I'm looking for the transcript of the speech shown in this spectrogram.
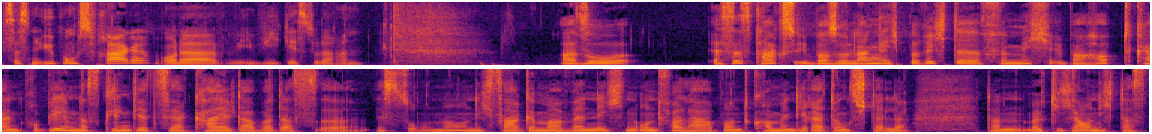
ist das eine Übungsfrage oder wie, wie gehst du daran? Also es ist tagsüber, solange ich berichte, für mich überhaupt kein Problem. Das klingt jetzt sehr kalt, aber das äh, ist so. Ne? Und ich sage immer, wenn ich einen Unfall habe und komme in die Rettungsstelle, dann möchte ich auch nicht, dass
